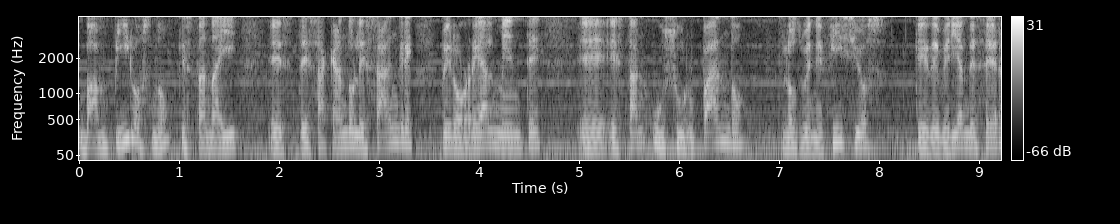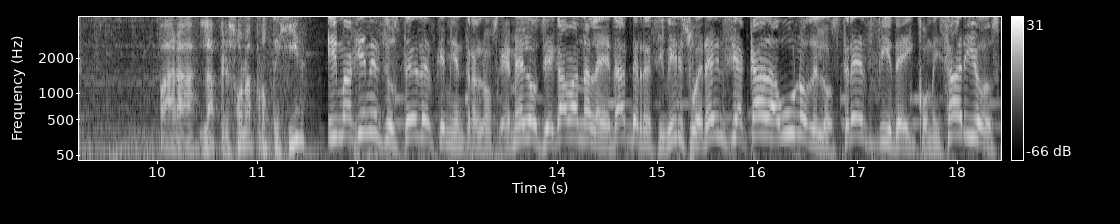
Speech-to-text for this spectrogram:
vampiros, ¿no? Que están ahí este, sacándole sangre, pero realmente eh, están usurpando los beneficios que deberían de ser para la persona protegida. Imagínense ustedes que mientras los gemelos llegaban a la edad de recibir su herencia, cada uno de los tres fideicomisarios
